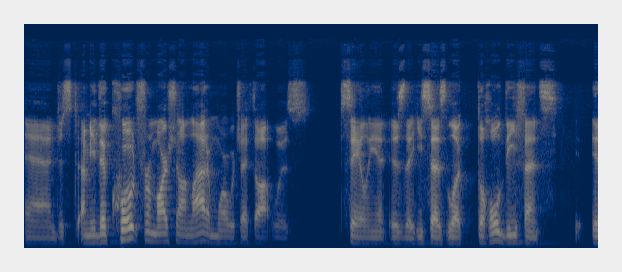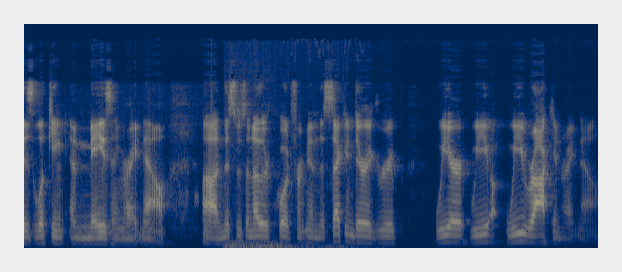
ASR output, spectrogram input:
and just I mean the quote from Marshon Lattimore, which I thought was salient, is that he says, "Look, the whole defense is looking amazing right now." Uh, and this was another quote from him. The secondary group, we are we we rocking right now.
